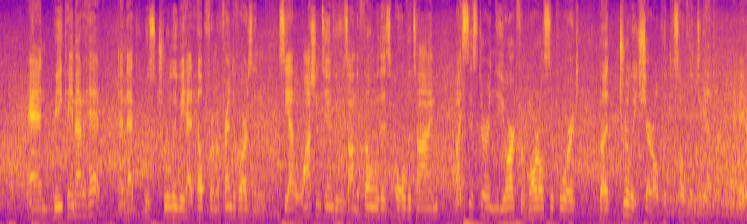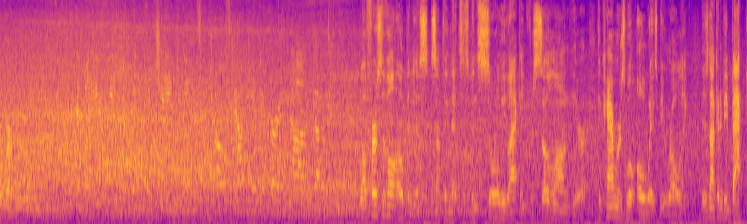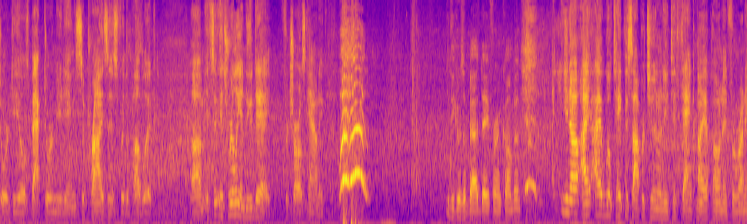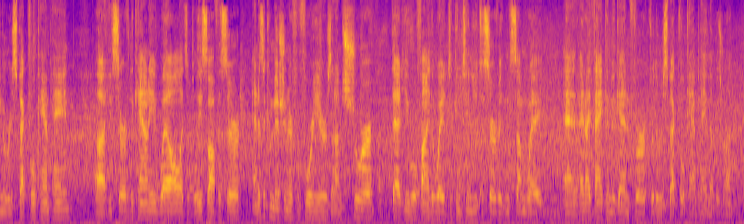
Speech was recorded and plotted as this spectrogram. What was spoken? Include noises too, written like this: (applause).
and we came out ahead. And that was truly, we had help from a friend of ours in Seattle, Washington, who was on the phone with us all the time, my sister in New York for moral support. But truly, Cheryl put this whole thing together and made it work. And what do you think the, the change means for Charles County and the current uh, government? Well, first of all, openness, something that has been sorely lacking for so long here. The cameras will always be rolling. There's not going to be backdoor deals, backdoor meetings, surprises for the public. Um, it's, it's really a new day for Charles County. Woohoo! You think it was a bad day for incumbents? (gasps) (laughs) You know, I, I will take this opportunity to thank my opponent for running a respectful campaign. Uh, he served the county well as a police officer and as a commissioner for four years, and I'm sure that he will find a way to continue to serve it in some way. And, and I thank him again for, for the respectful campaign that was run.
